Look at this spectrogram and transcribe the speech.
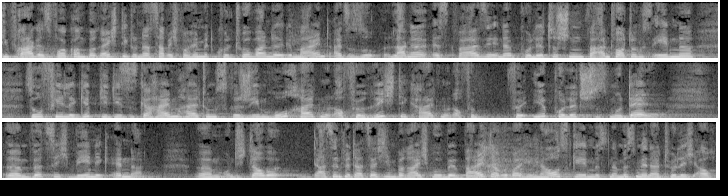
die Frage ist vollkommen berechtigt und das habe ich vorhin mit Kulturwandel gemeint. Also solange es quasi in der politischen Verantwortungsebene so viele gibt, die dieses Geheimhaltungsregime hochhalten und auch für richtig halten und auch für, für ihr politisches Modell, ähm, wird sich wenig ändern. Ähm, und ich glaube, da sind wir tatsächlich im Bereich, wo wir weit darüber hinausgehen müssen. Da müssen wir natürlich auch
